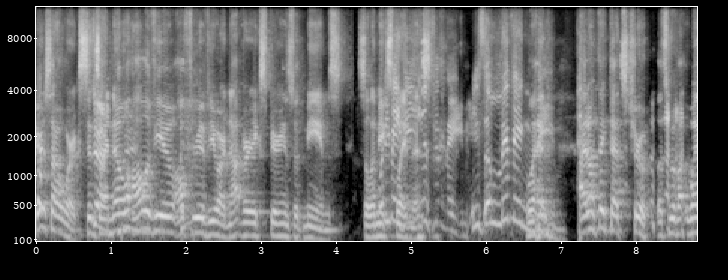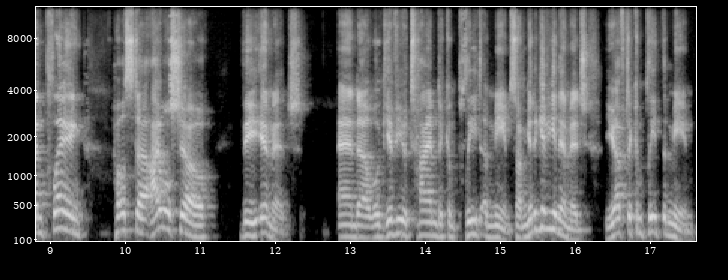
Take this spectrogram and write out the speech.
Here's how it works. Since I know all of you, all three of you are not very experienced with memes, so let me What do you mean? explain He this. is a meme. He's a living When- meme. I don't think that's true. Let's move on. When playing Hosta, I will show the image and uh, we'll give you time to complete a meme. So I'm going to give you an image. You have to complete the meme.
